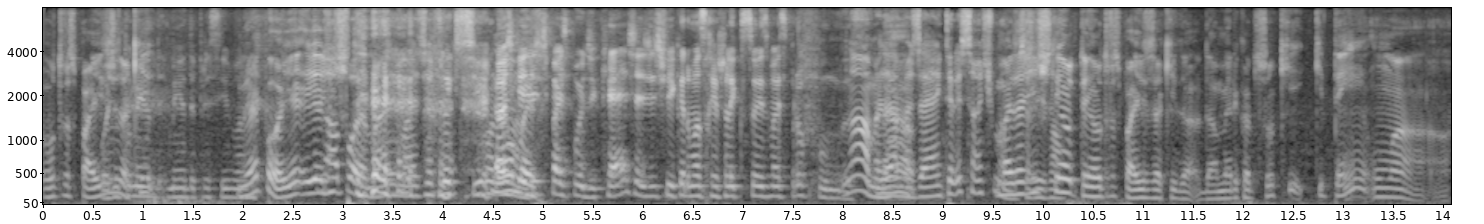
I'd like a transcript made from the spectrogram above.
outros países Hoje eu tô aqui. meio, meio depressivo, né? Né, pô? E, e a Não, gente pô, é mais, mais reflexivo, né? acho que a mas- gente faz podcast, a gente fica em umas reflexões mais profundas. Não, mas, É, Não. mas é interessante, mano. Mas a gente visão. tem, tem outros países aqui da, da América do Sul que, que tem uma,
